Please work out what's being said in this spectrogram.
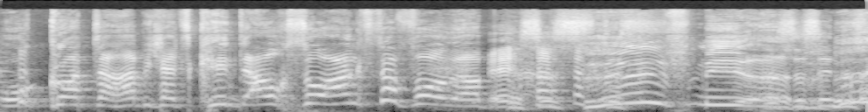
Oh Gott, da habe ich als Kind auch so Angst davor gehabt. Das ist- das- Hilf mir! das ist, Indust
